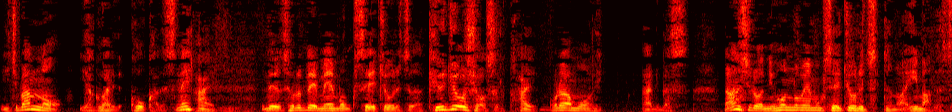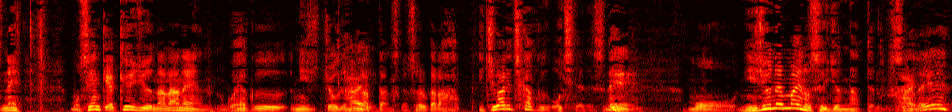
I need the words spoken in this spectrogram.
一番の役割で効果ですね、はい。でそれで名目成長率が急上昇すると、はい。これはもうあります。何しろ日本の名目成長率っていうのは今ですねもう1997年520兆元だったんですけど、それから1割近く落ちてですね、えもう20年前の水準になってるんですよね。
